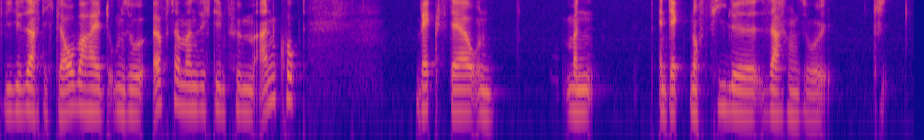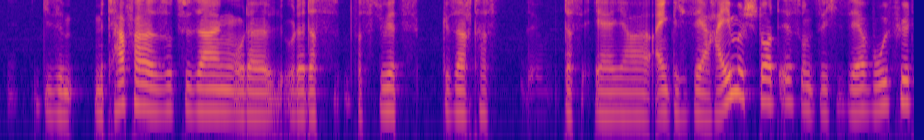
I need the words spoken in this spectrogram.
wie gesagt, ich glaube halt, umso öfter man sich den Film anguckt, wächst er und man entdeckt noch viele Sachen. So, diese Metapher sozusagen oder, oder das, was du jetzt gesagt hast, dass er ja eigentlich sehr heimisch dort ist und sich sehr wohl fühlt.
